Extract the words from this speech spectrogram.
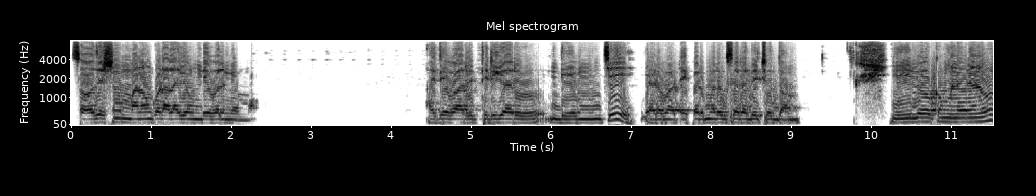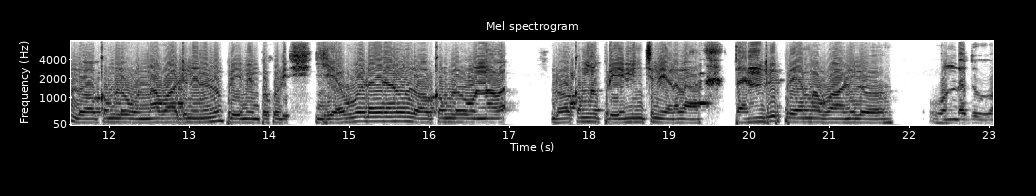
సోదర్శనం మనం కూడా అలాగే ఉండేవాళ్ళం మేము. అయితే వారు తిరిగారు దేవుని నుంచి ఎడబాటు అయిపోయారు. మరొకసారి అదే చూద్దాం. ఈ లోకములైనను లోకంలో ఉన్న వాటినైనను ప్రేమింపకుడి ఎవడైనను లోకంలో ఉన్న లోకమును ప్రేమించిన ఎడల తండ్రి ప్రేమ వాణిలో ఉండదు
